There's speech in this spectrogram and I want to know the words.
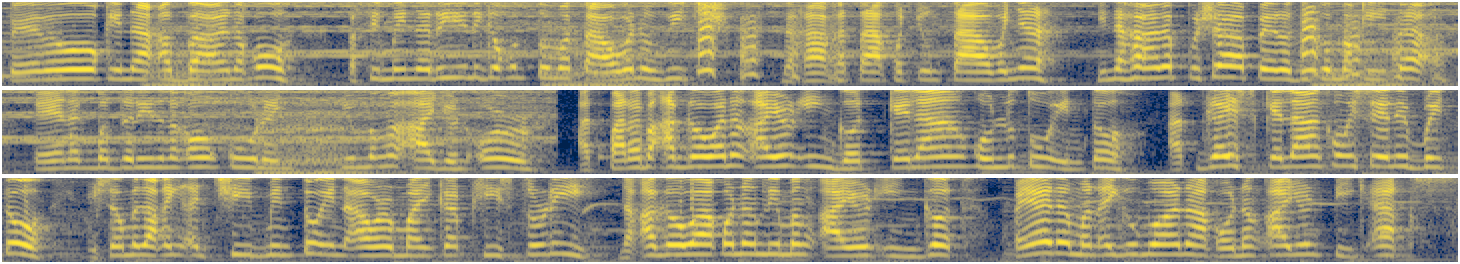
Pero kinakabahan ako kasi may narinig akong tumatawa ng witch. Nakakatakot yung tawa niya. Hinahanap ko siya pero di ko makita. Kaya nagmadali na lang akong kunin yung mga iron ore. At para makagawa ng iron ingot, kailangan kong lutuin to. At guys, kailangan kong i-celebrate to. Isang malaking achievement to in our Minecraft history. Nakagawa ko ng limang iron ingot. Kaya naman ay gumawa na ako ng iron pickaxe.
